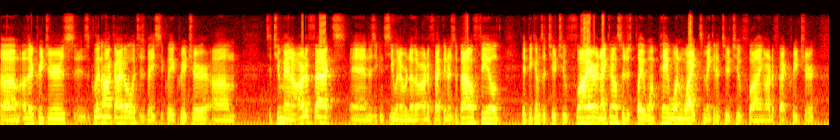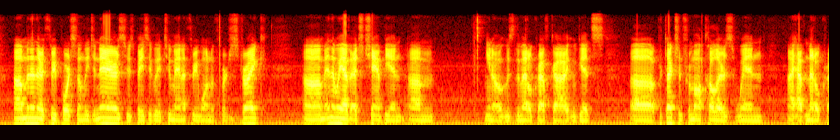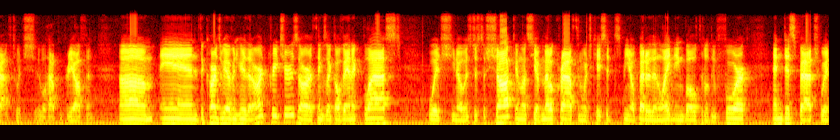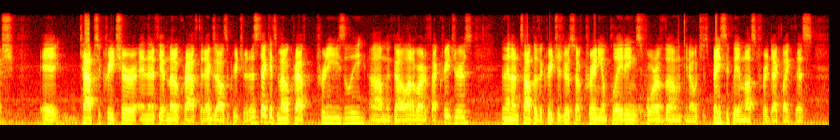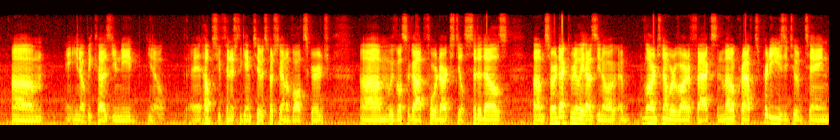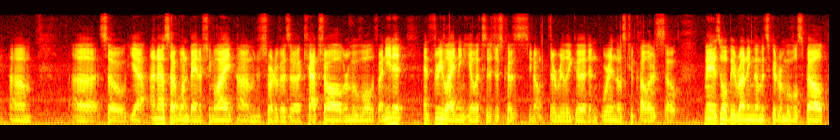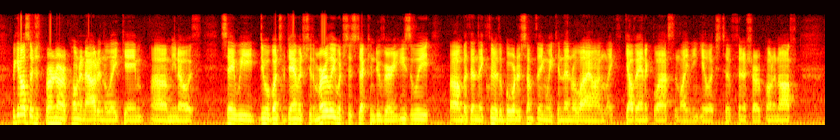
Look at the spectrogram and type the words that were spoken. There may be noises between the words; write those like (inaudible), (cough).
Um, other creatures is Glinthawk Idol, which is basically a creature. Um, it's a two mana artifact, and as you can see, whenever another artifact enters the battlefield, it becomes a 2-2 flyer, and I can also just play one, pay one white to make it a 2-2 flying artifact creature. Um, and then there are three Porcelain Legionnaires, who's basically a 2 mana 3-1 with first strike. Um, and then we have Etched Champion, um, you know, who's the Metalcraft guy who gets uh, protection from all colors when I have Metalcraft, which will happen pretty often. Um, and the cards we have in here that aren't creatures are things like Galvanic Blast, which you know is just a shock unless you have Metalcraft, in which case it's you know better than Lightning Bolt. It'll do four, and Dispatch, which it taps a creature, and then if you have Metalcraft, it exiles a creature. This deck gets Metalcraft pretty easily. Um, we've got a lot of artifact creatures, and then on top of the creatures, we also have Cranial Platings, four of them, you know, which is basically a must for a deck like this. Um, you know, because you need, you know, it helps you finish the game too, especially on a Vault Skirge. Um, we've also got four Darksteel Citadels. Um, so our deck really has, you know, a large number of artifacts, and Metalcraft is pretty easy to obtain. Um, uh, so yeah, and I also have one Banishing Light, um, just sort of as a catch-all removal if I need it, and three Lightning Helixes just because you know they're really good, and we're in those two colors, so may as well be running them. It's a good removal spell. We can also just burn our opponent out in the late game. Um, you know, if say we do a bunch of damage to them early, which this deck can do very easily, um, but then they clear the board or something, we can then rely on like Galvanic Blast and Lightning Helix to finish our opponent off.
